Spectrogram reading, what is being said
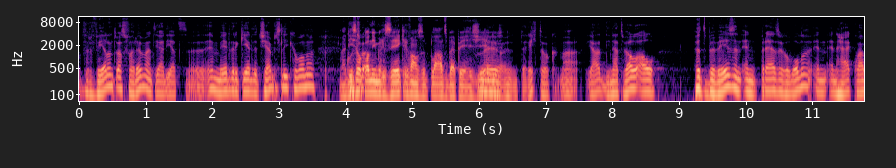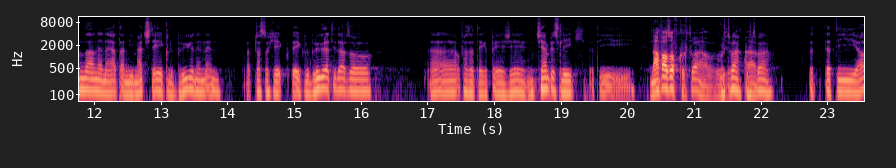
vervelend was voor hem, want ja, die had eh, meerdere keer de Champions League gewonnen. Maar die is ook al niet meer zeker van zijn plaats bij PSG. Nee, dus. ja, terecht ook. Maar ja, die had wel al het bewezen en prijzen gewonnen. En, en hij kwam dan en hij had aan die match tegen Club Brugge. En, en het was toch ge- tegen Club Brugge dat hij daar zo... eh, of was dat tegen PSG? In de Champions League. Dat hij... Navas of Courtois? Of- Courtois, Ah, Courtois. Dat, dat hij ja,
